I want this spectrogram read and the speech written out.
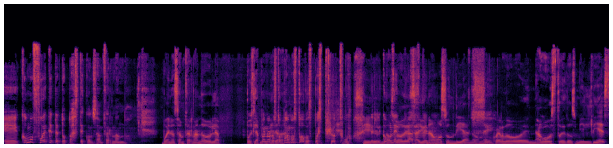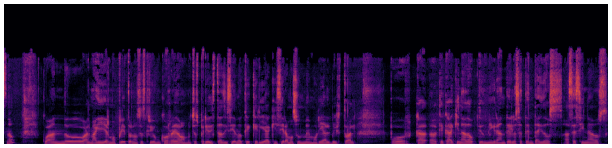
Eh, ¿Cómo fue que te topaste con San Fernando? Bueno, San Fernando, la pues la bueno, nos topamos todos, pues, pero tú, sí, ¿cómo nos lo desayunamos un día, ¿no? Me acuerdo en agosto de 2010, ¿no? Cuando Alma Guillermo Prieto nos escribió un correo a muchos periodistas diciendo que quería que hiciéramos un memorial virtual por que cada quien adopte un migrante de los 72 asesinados.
